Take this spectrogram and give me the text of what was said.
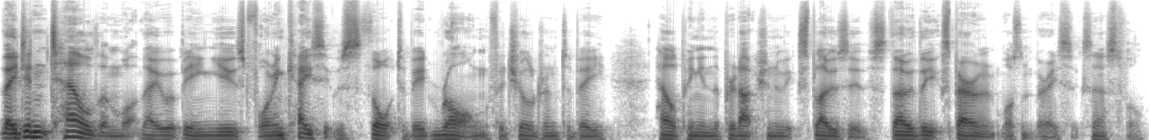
They didn't tell them what they were being used for in case it was thought to be wrong for children to be helping in the production of explosives, though the experiment wasn't very successful.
